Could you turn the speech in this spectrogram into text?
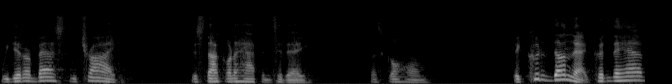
we did our best. We tried. It's not going to happen today. Let's go home. They could have done that, couldn't they have?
